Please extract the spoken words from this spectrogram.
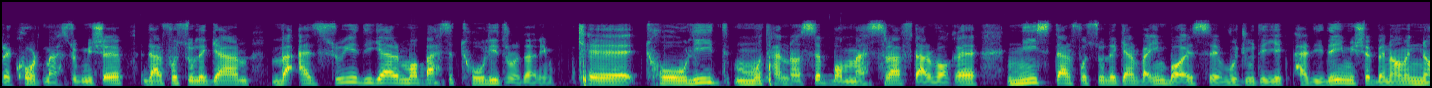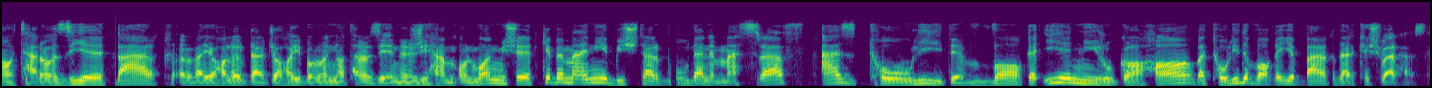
رکورد محسوب میشه. در فصول گرم و از سوی دیگر ما بحث تولید رو داریم. که تولید متناسب با مصرف در واقع نیست در فصول گرم و این باعث وجود یک پدیده ای میشه به نام ناترازی برق و یا حالا در جاهایی به عنوان ناترازی انرژی هم عنوان میشه که به معنی بیشتر بودن مصرف از تولید واقعی نیروگاه ها و تولید واقعی برق در کشور هست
